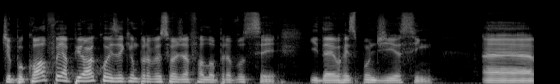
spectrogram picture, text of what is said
tipo, qual foi a pior coisa que um professor já falou pra você? E daí eu respondi assim. "Ah,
